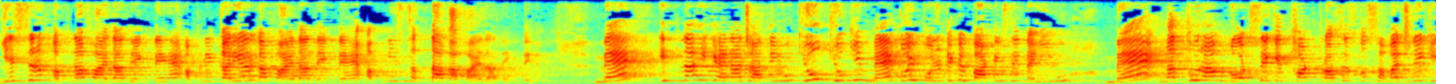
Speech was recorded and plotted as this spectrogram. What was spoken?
ये सिर्फ़ अपना फ़ायदा देखते हैं, अपने करियर का फ़ायदा देखते हैं, अपनी सत्ता का फ़ायदा देखते हैं। मैं इतना ही कहना चाहती हूँ, क्यों? क्योंकि मैं कोई पॉलिटिकल पार्टी से नहीं हूँ मैं नथुराम गोडसे के थॉट प्रोसेस को समझने की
